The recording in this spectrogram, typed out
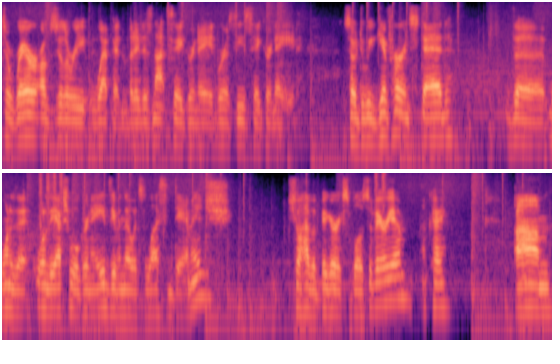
it's a rare auxiliary weapon, but it does not say grenade, whereas these say grenade. So do we give her instead the one of the one of the actual grenades, even though it's less damage? She'll have a bigger explosive area. Okay. Um,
